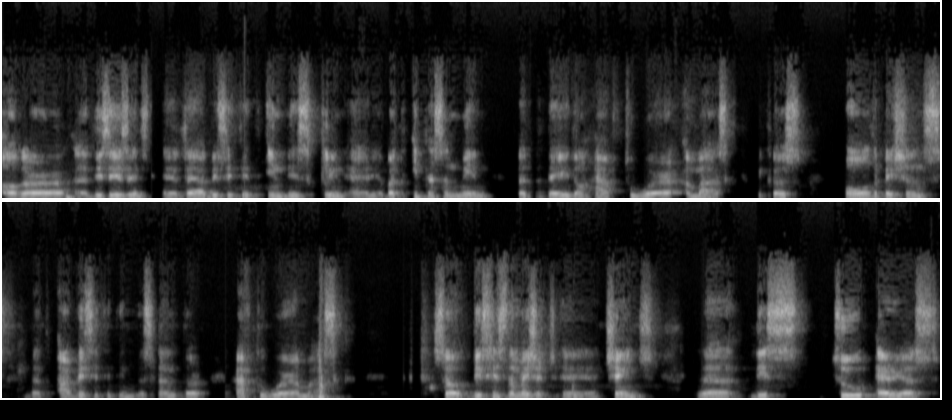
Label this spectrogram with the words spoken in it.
other uh, diseases uh, they are visited in this clean area. But it doesn't mean that they don't have to wear a mask because all the patients that are visited in the center have to wear a mask. So this is the major uh, change. The, these two areas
